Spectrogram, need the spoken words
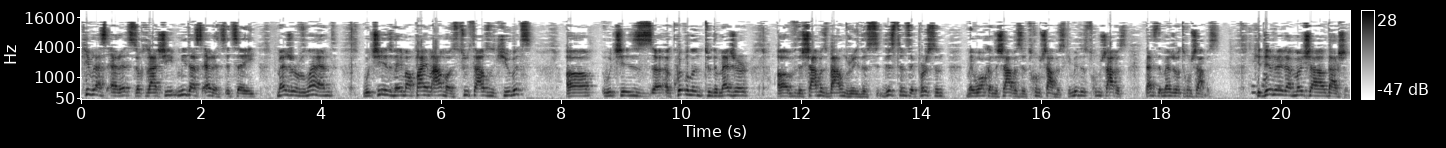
Kivras Eretz, Dr. Rashi, Midas Eretz. It's a measure of land which is Ve'malpayim Amos, 2,000 cubits, uh, which is uh, equivalent to the measure of the Shabbos boundary, the s- distance a person may walk on the Shabbos at Tchum Shabbos. Kimidas Tchum Shabbos, that's the measure of Tchum Shabbos. Kidivrei Rav Moshe al Darshan.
